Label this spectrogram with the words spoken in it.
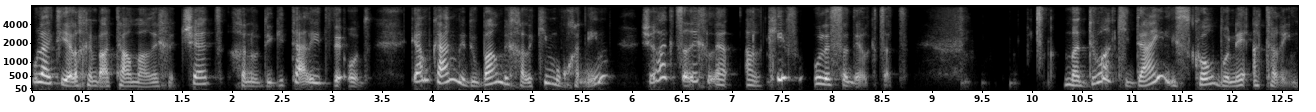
אולי תהיה לכם באתר מערכת צ'אט, חנות דיגיטלית ועוד. גם כאן מדובר בחלקים מוכנים, שרק צריך להרכיב ולסדר קצת. מדוע כדאי לשכור בוני אתרים?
